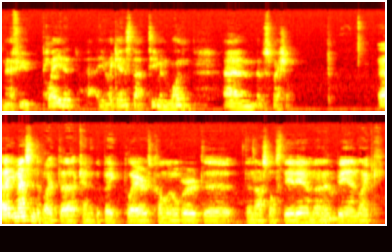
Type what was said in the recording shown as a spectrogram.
nephew played it, uh, you know, against that team and won. Um, it was special. Uh, you mentioned about uh, kind of the big players coming over to the national stadium and Mm-hmm. it being like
